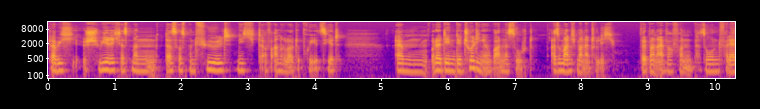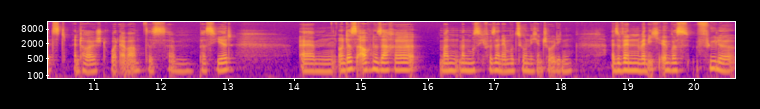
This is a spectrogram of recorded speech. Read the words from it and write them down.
glaube ich, schwierig, dass man das, was man fühlt, nicht auf andere Leute projiziert ähm, oder den, den Schuldigen irgendwo anders sucht. Also manchmal natürlich wird man einfach von Personen verletzt, enttäuscht, whatever, das ähm, passiert. Ähm, und das ist auch eine Sache, man, man muss sich für seine Emotionen nicht entschuldigen. Also wenn, wenn ich irgendwas fühle,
